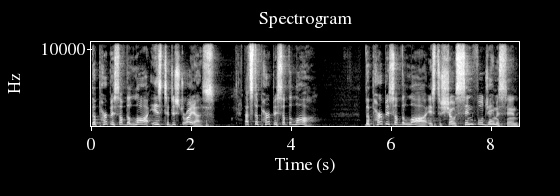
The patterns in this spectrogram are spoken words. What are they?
the purpose of the law is to destroy us. That's the purpose of the law. The purpose of the law is to show sinful Jameson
